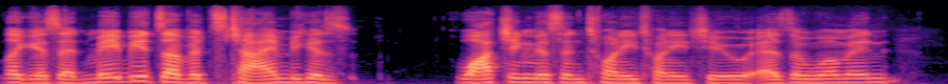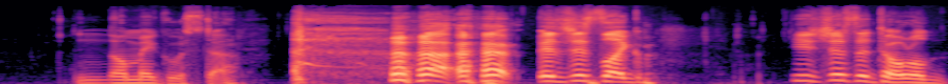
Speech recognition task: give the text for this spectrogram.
like I said, maybe it's of its time because watching this in 2022 as a woman, no me gusta. it's just like he's just a total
